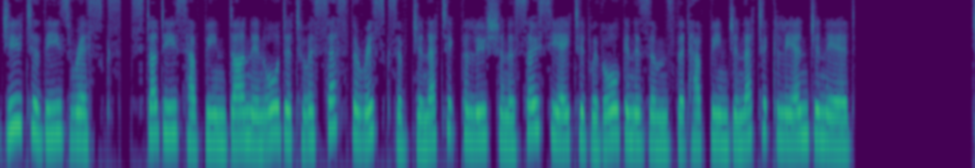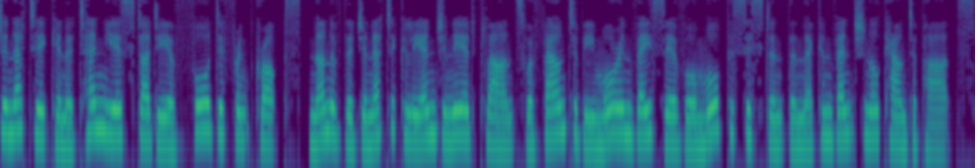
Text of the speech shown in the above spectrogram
Due to these risks, studies have been done in order to assess the risks of genetic pollution associated with organisms that have been genetically engineered. Genetic In a 10-year study of four different crops, none of the genetically engineered plants were found to be more invasive or more persistent than their conventional counterparts.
